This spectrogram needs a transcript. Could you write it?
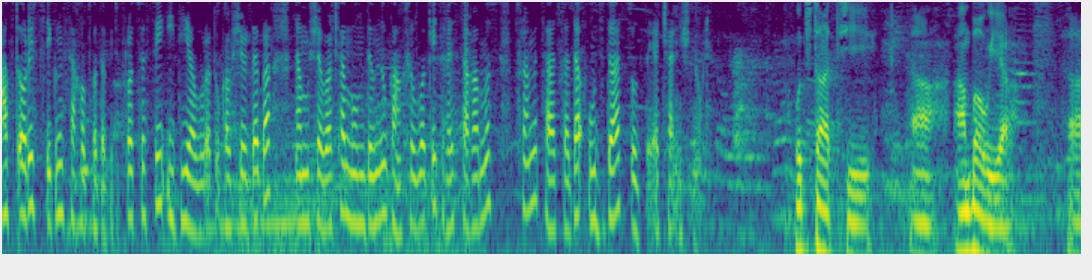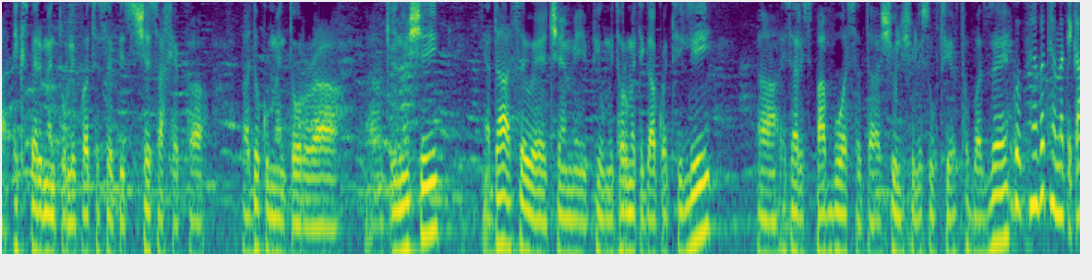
ავტორის ციგნის სახელწოდებით პროცესი იდეალურად უკავშირდება ნამუშევართა მომდევნო განხილვა კი დღეს საღამოს 18 საათსა და 20 30 წუთზეა ჩანიშნული. 30 ამბავია ექსპერიმენტული პროცესების შესახებ დოკუმენტურ კინოში და ასევე ჩემი ფილმი 12 გაკვეთილი ეს არის ბაბუასა და შვილიშვილის ურთიერთობაზე. გვექნება თემატიკა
